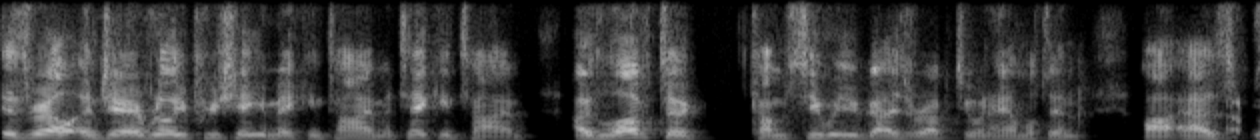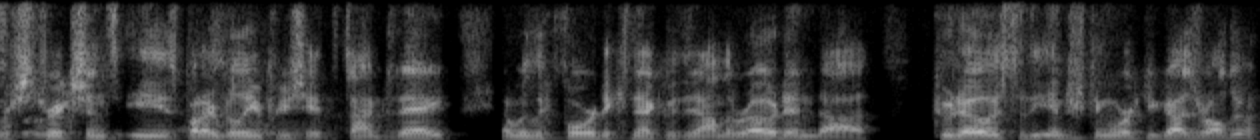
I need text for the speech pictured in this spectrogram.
Israel and Jay, I really appreciate you making time and taking time. I'd love to come see what you guys are up to in Hamilton uh, as Absolutely. restrictions ease. But I really appreciate the time today, and we look forward to connecting with you down the road. And uh, kudos to the interesting work you guys are all doing.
